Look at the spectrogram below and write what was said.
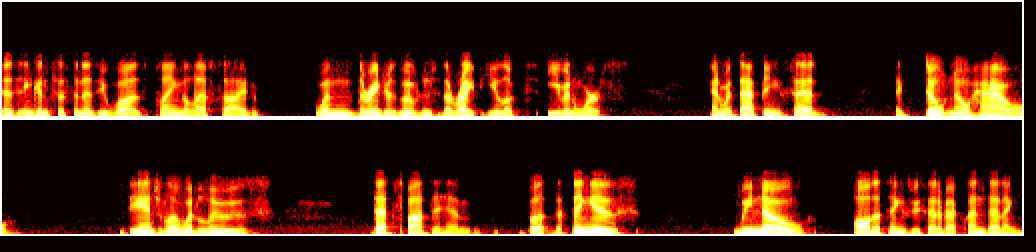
as inconsistent as he was playing the left side, when the Rangers moved him to the right, he looked even worse. And with that being said, I don't know how DeAngelo would lose that spot to him. But the thing is, we know all the things we said about Clendenning,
